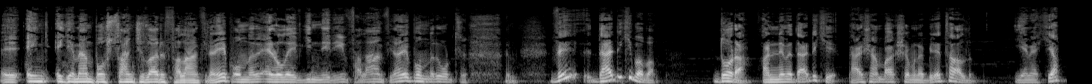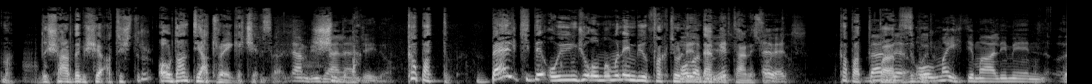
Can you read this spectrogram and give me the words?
e, En- Egemen Bostancıları falan filan hep onları Erol Evginleri falan filan hep onları orada. Ve derdi ki babam Dora anneme derdi ki perşembe akşamına bilet aldım. Yemek yapma. Dışarıda bir şey atıştırır. Oradan tiyatroya geçeriz. En büyük Şimdi bak, o. kapattım. Belki de oyuncu olmamın en büyük faktörlerinden Olabilir. bir tanesi. Evet. Kapattım Ben de parantezi buyurun. olma ihtimalimin e,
